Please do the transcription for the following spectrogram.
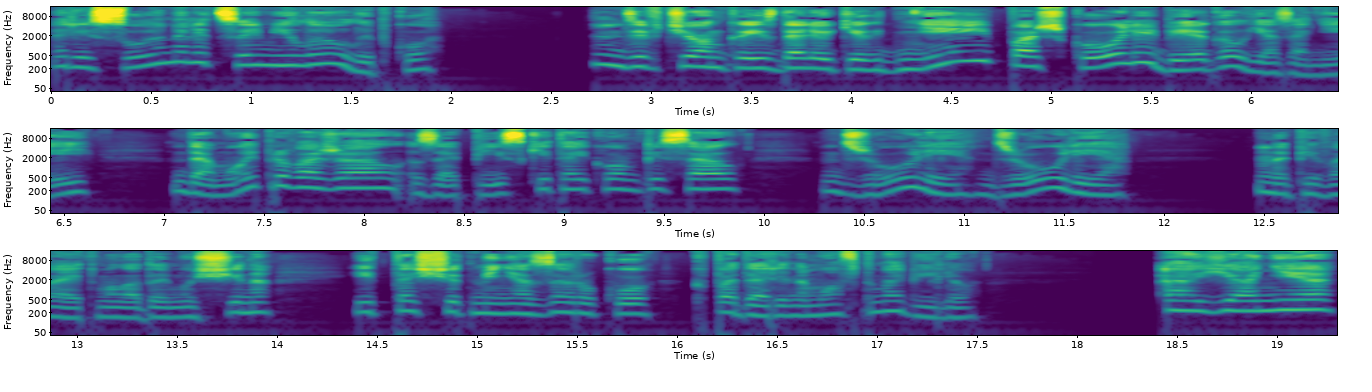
Рисую на лице милую улыбку. Девчонка из далеких дней, по школе бегал я за ней. Домой провожал, записки тайком писал. «Джули, Джулия», — напевает молодой мужчина — и тащит меня за руку к подаренному автомобилю. «А я не...»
